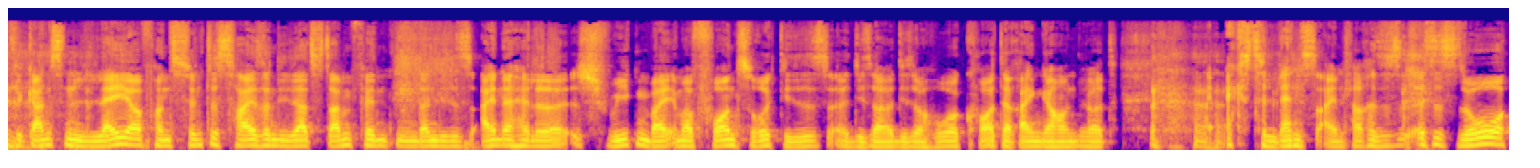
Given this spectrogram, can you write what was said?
Diese ganzen Layer von Synthesizern, die da zusammenfinden. Und dann dieses eine helle Schwiegen bei immer Vor und Zurück, dieses, äh, dieser, dieser hohe Chord, der reingehauen wird. Exzellenz einfach. Es ist, es ist so,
